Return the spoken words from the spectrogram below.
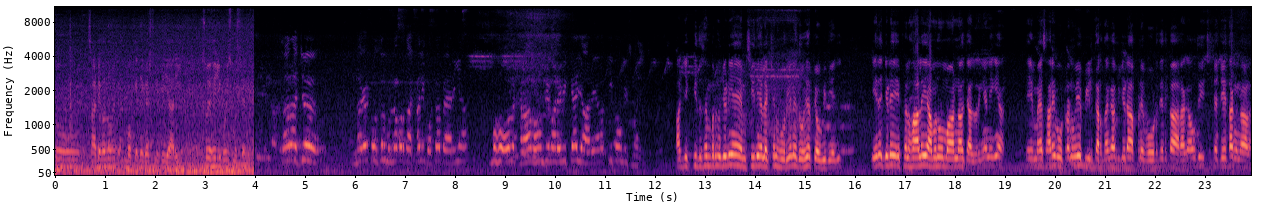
ਸੋ ਸਾਡੇ ਵੱਲੋਂ ਵੀ ਮੌਕੇ ਤੇ ਗਸ਼ਤ ਕੀਤੀ ਜਾ ਰਹੀ ਹੈ। ਸੋ ਇਹੋ ਜਿਹੀ ਕੋਈ ਸਮੱਸਿਆ ਨਹੀਂ। ਸਰ ਅੱਜ ਨਗਰ ਕੌਂਸਲ ਮੁੱਲਾਪੁਰ ਦਾਖਾ ਦੀ ਵੋਟਾਂ ਪੈ ਰਹੀਆਂ। ਮਾਹੌਲ ਖਰਾਬ ਹੋਣ ਦੇ ਬਾਰੇ ਵੀ ਕਿਹਾ ਜਾ ਰਿਹਾ ਕੀ ਕਹੋਗੇ ਇਸ ਬਾਰੇ? ਅੱਜ 21 ਦਸੰਬਰ ਨੂੰ ਜਿਹੜੀਆਂ ਐਮਸੀ ਦੀਆਂ ਇਲੈਕਸ਼ਨ ਹੋ ਰਹੀਆਂ ਨੇ 2024 ਦੀਆਂ ਜੀ ਇਹਦੇ ਜਿਹੜੇ ਫਿਲਹਾਲ ਇਹ ਅਮਨ ਓਮਾਨ ਨਾਲ ਚੱਲ ਰਹੀਆਂ ਨੇਗੀਆਂ ਤੇ ਮੈਂ ਸਾਰੇ ਵੋਟਰਾਂ ਨੂੰ ਇਹ ਅਪੀਲ ਕਰਦਾਗਾ ਵੀ ਜਿਹੜਾ ਆਪਣੇ ਵੋਟ ਦੇ ਅਧਿਕਾਰ ਹੈਗਾ ਉਹਦੀ ਸੁਚੱਜੇ ਢੰਗ ਨਾਲ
